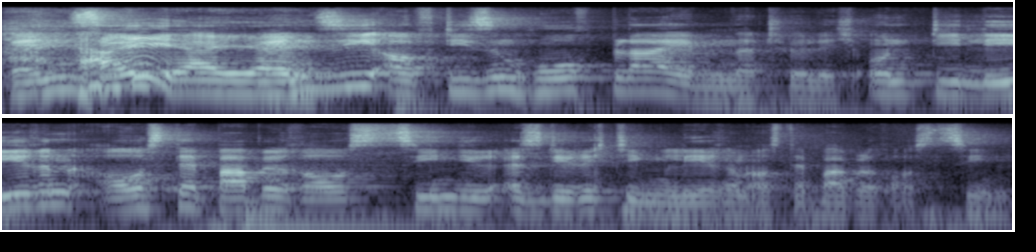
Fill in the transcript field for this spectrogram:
Wenn sie, Ei, ei, ei. wenn sie auf diesem Hoch bleiben, natürlich. Und die Lehren aus der Bubble rausziehen, die, also die richtigen Lehren aus der Bubble rausziehen.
